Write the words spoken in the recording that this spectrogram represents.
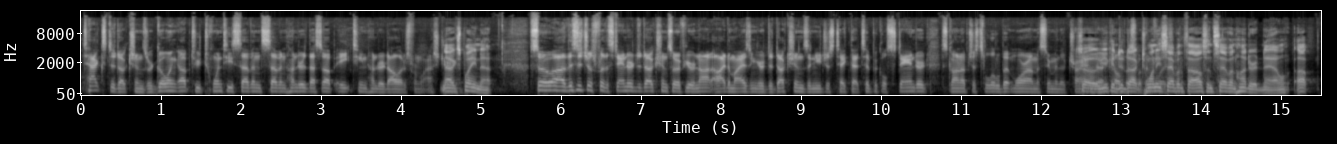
Tax deductions are going up to twenty seven seven hundred. That's up eighteen hundred dollars from last year. Now explain that. So uh, this is just for the standard deduction. So if you're not itemizing your deductions and you just take that typical standard, it's gone up just a little bit more. I'm assuming they're trying. So to you can deduct with twenty seven thousand seven hundred now, up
